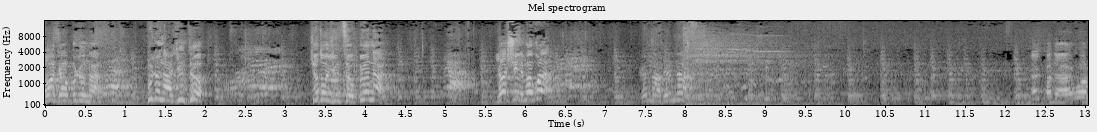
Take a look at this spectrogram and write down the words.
放下，不准拿，不准拿，人头，叫到人头，不要拿。要兄弟们过来，人拿人拿。来，快点，我，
